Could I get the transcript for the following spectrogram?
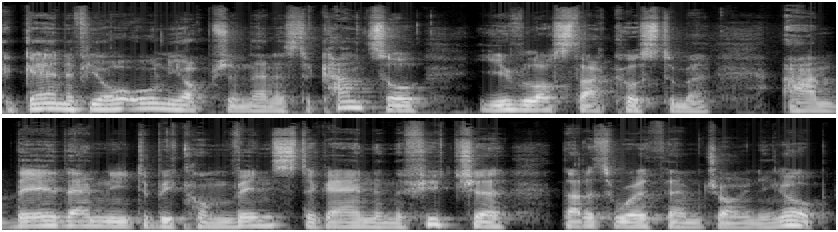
Again, if your only option then is to cancel, you've lost that customer and they then need to be convinced again in the future that it's worth them joining up.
